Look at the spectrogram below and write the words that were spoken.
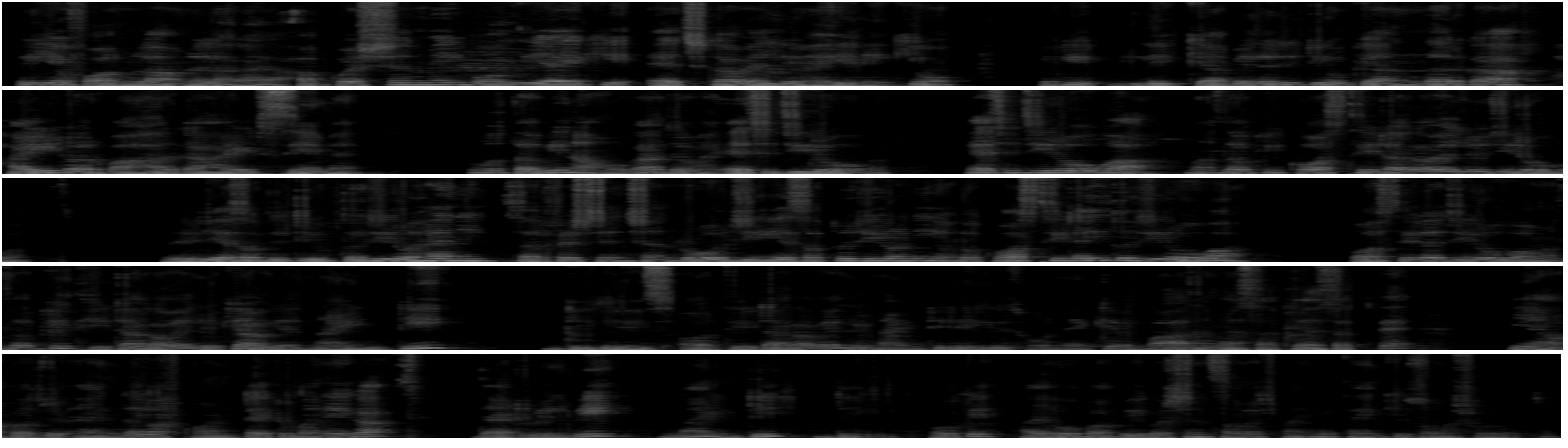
तो ये फॉर्मूला हमने लगाया। अब क्वेश्चन में ही बोल दिया है कि एच का वैल्यू है ही नहीं। क्यों? क्योंकि कैपिलरी ट्यूब के अंदर का हाइट और बाहर का हाइट सेम है। तो वो तभी ना होगा जब एच ज़ीरो होगा। एच ज़ीरो हुआ मतलब कि कॉस थीटा का वैल्यू ज़ीरो हुआ। रेडियस ऑफ़ द ट्यूब तो ज़ीरो है नहीं। सरफेस टेंशन रो जी ये सब तो ज़ीरो नहीं है। मतलब कॉस थीटा ही तो ज़ीरो हुआ। कॉस थीटा ज़ीरो हुआ मतलब कि थीटा का वैल्यू क्या हो गया? नाइन्टी डिग्रीज और थीटा का वैल्यू नाइन्टी डिग्रीज होने के बाद हम ऐसा कह सकते हैं कि यहाँ पर जो एंगल ऑफ़ कॉन्टेक्ट बनेगा that will be 90 degree okay I hope आप ये क्वेश्चन समझ पाएँगे. Thank you so much for watching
